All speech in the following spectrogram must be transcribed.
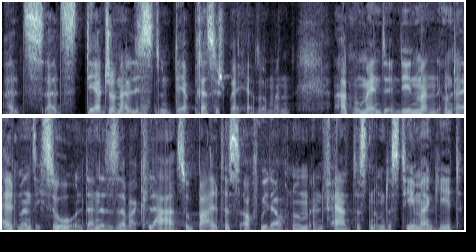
als, als der Journalist und der Pressesprecher, so man hat Momente, in denen man unterhält man sich so und dann ist es aber klar, sobald es auch wieder auch nur im entferntesten um das Thema geht,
